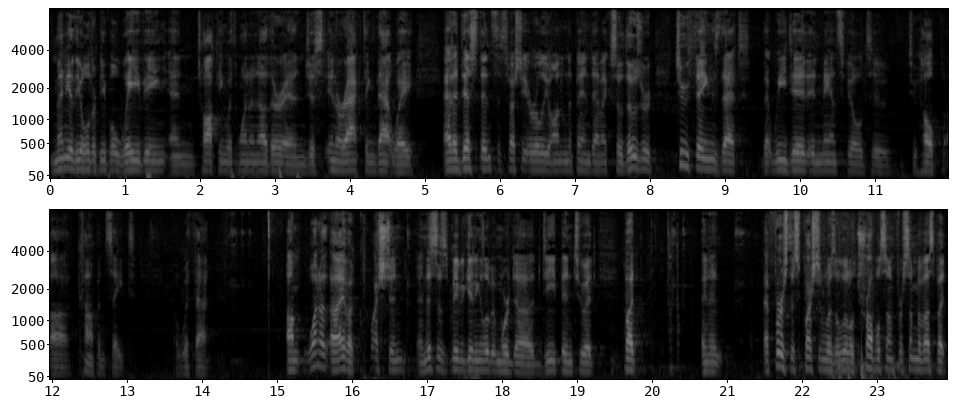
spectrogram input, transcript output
many of the older people waving and talking with one another and just interacting that way at a distance, especially early on in the pandemic. So those are two things that, that we did in Mansfield to, to help uh, compensate with that. Um, one of, I have a question, and this is maybe getting a little bit more uh, deep into it, but and at first this question was a little troublesome for some of us, but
